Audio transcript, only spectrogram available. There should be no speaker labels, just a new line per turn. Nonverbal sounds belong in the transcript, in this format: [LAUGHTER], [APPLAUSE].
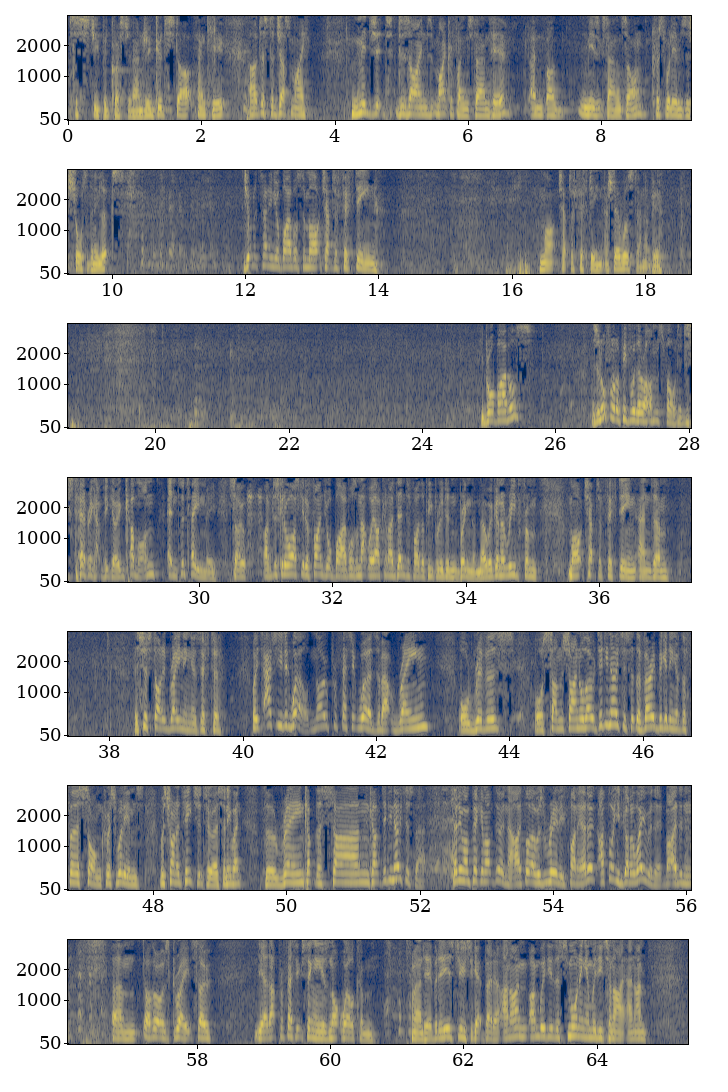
It's a stupid question, Andrew. Good start, thank you. I'll just adjust my midget designed microphone stand here and my music stand and so on. Chris Williams is shorter than he looks. Do you want to turn in your Bibles to Mark chapter 15? Mark chapter 15. Actually, I will stand up here. You brought Bibles? There's an awful lot of people with their arms folded just [LAUGHS] staring at me going, come on, entertain me. So I'm just going to ask you to find your Bibles and that way I can identify the people who didn't bring them. Now we're going to read from Mark chapter 15 and um, it's just started raining as if to well, it's actually you did well. No prophetic words about rain or rivers or sunshine. Although, did you notice at the very beginning of the first song, Chris Williams was trying to teach it to us, and he went, "The rain, cup, the sun, cup." Did you notice that? Did anyone pick him up doing that? I thought that was really funny. I, I thought you'd got away with it, but I didn't. Um, I thought it was great. So. Yeah, that prophetic singing is not welcome around here, but it is due to get better. And I'm, I'm with you this morning and with you tonight, and I'm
